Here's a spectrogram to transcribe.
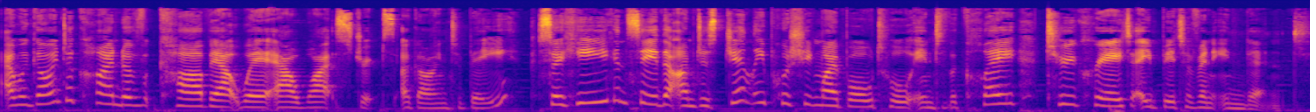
and we're going to kind of carve out where our white strips are going to be. So here you can see that I'm just gently pushing my ball tool into the clay to create a bit of an indent.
